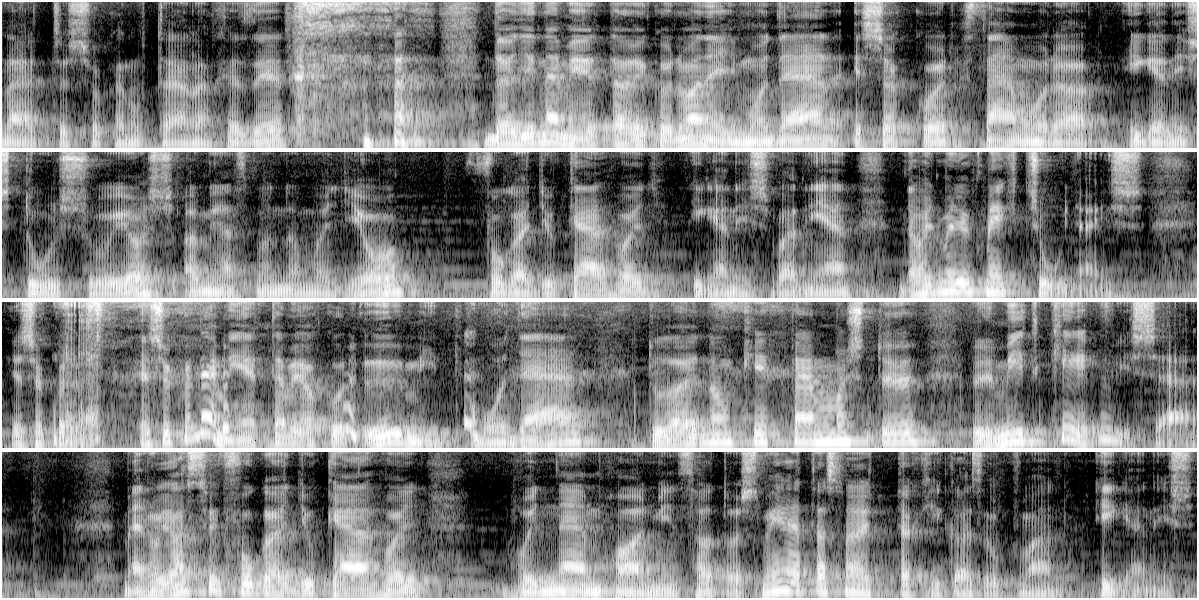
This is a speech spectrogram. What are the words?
lehet, hogy sokan utálnak ezért, de hogy én nem értem, amikor van egy modell, és akkor számomra igenis túlsúlyos, ami azt mondom, hogy jó, fogadjuk el, hogy igenis van ilyen, de hogy mondjuk még csúnya is. És akkor, és akkor nem értem, hogy akkor ő, mint modell, tulajdonképpen most ő, ő mit képvisel. Mert hogy azt, hogy fogadjuk el, hogy hogy nem 36-os méret, azt mondja, hogy tök igazuk van. Igenis.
